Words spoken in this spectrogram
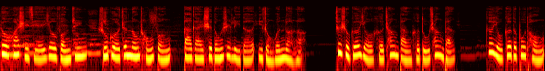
落花时节又逢君，如果真能重逢，大概是冬日里的一种温暖了。这首歌有合唱版和独唱版，各有各的不同。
